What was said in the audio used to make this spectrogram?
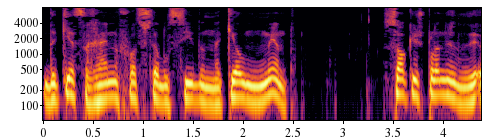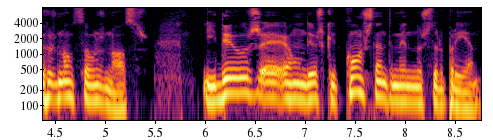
de que esse reino fosse estabelecido naquele momento. Só que os planos de Deus não são os nossos. E Deus é, é um Deus que constantemente nos surpreende.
